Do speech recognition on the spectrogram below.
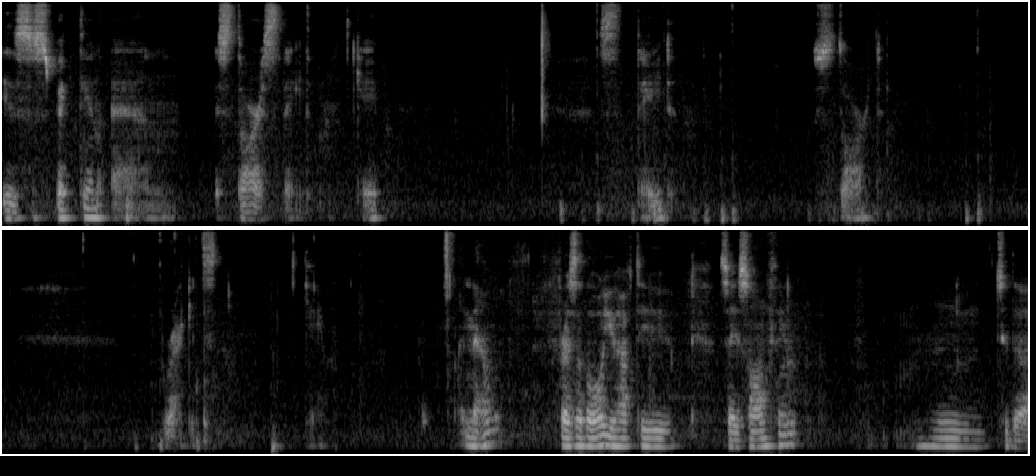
is suspecting an star state okay? State start. Brackets. Okay. And now first of all you have to say something mm, to the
